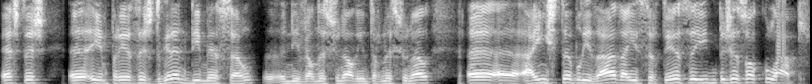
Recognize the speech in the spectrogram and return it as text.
estas uh, empresas de grande dimensão, a nível nacional e internacional, à instabilidade, à incerteza e muitas vezes ao colapso.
